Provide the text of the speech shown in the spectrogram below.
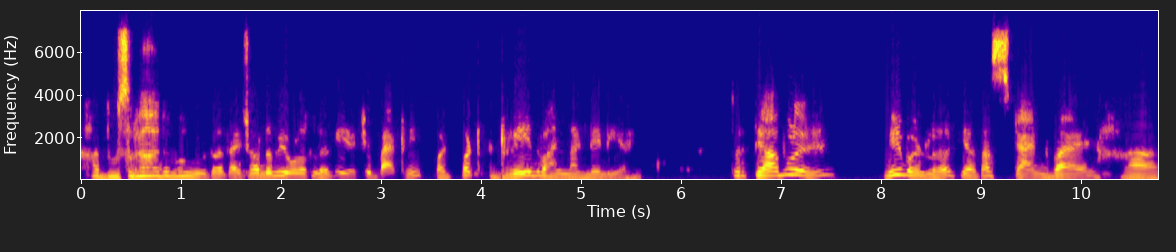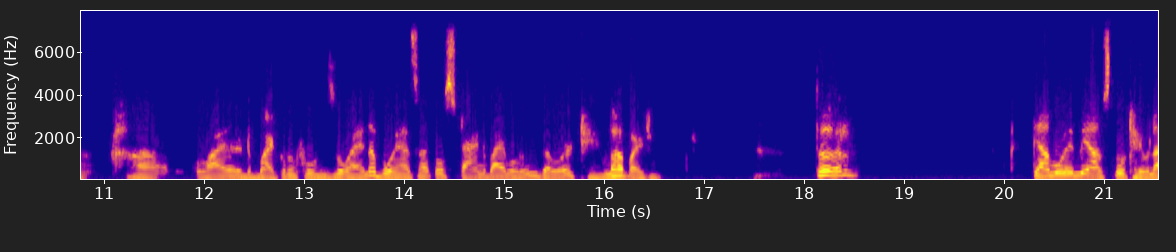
हा दुसरा अनुभव होता. त्याच्यावरनं मी ओळखलं की याची बॅटरी पटपट ड्रेन व्हायला लागलेली आहे. तर त्यामुळे मी म्हणलं की आता स्टँड बाय हा हा वायर्ड मायक्रोफोन जो आहे ना बोयाचा तो स्टँड बाय म्हणून जवळ ठेवला पाहिजे. तर त्यामुळे मी आज तो ठेवला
